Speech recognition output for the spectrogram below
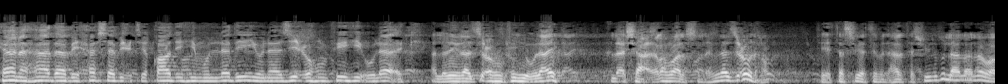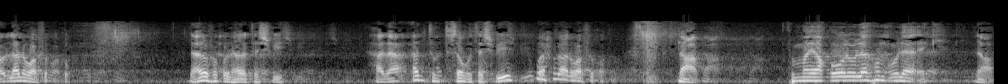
كان هذا بحسب اعتقادهم الذي ينازعهم فيه أولئك. الذي ينازعهم فيه أولئك الأشاعرة وأهل السنة ينازعونهم. في تسوية من هذا التشبيه يقول لا لا, لا, لا نوافقكم. لا نوافق هذا التشبيه. هذا أنتم تسووا تشبيه ونحن لا نوافقكم. نعم. ثم يقول لهم أولئك. نعم.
